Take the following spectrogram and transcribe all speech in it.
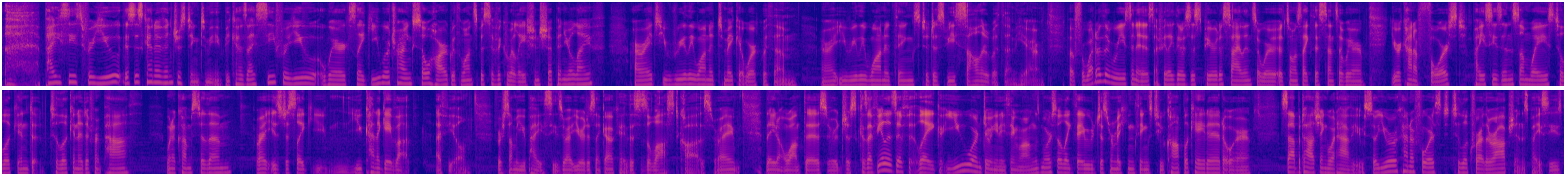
Pisces, for you, this is kind of interesting to me because I see for you where it's like you were trying so hard with one specific relationship in your life. All right. You really wanted to make it work with them. All right. You really wanted things to just be solid with them here. But for whatever the reason is, I feel like there's this period of silence or where it's almost like this sense of where you were kind of forced, Pisces, in some ways to look into to look in a different path when it comes to them. Right. It's just like you you kind of gave up I feel for some of you Pisces, right? You're just like, okay, this is a lost cause, right? They don't want this, or just because I feel as if like you weren't doing anything wrong. It's more so like they were just were making things too complicated or sabotaging, what have you. So you were kind of forced to look for other options, Pisces.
